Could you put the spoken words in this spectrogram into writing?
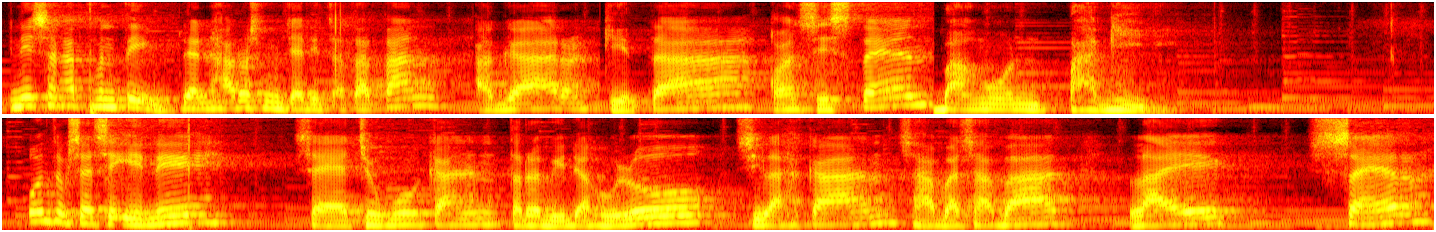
Ini sangat penting dan harus menjadi catatan agar kita konsisten bangun pagi. Untuk sesi ini saya cukupkan terlebih dahulu. Silahkan sahabat-sahabat like, share,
